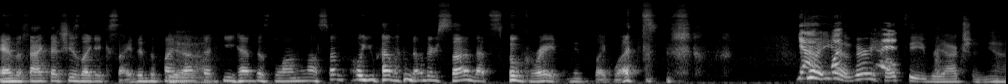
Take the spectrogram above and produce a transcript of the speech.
And the fact that she's like excited to find out that he had this long lost son. Oh, you have another son? That's so great. And it's like, what? Yeah, right, yeah, very again, healthy reaction. Yeah.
